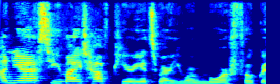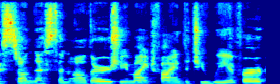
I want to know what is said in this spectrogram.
And yes, you might have periods where you are more focused on this than others. You might find that you waver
